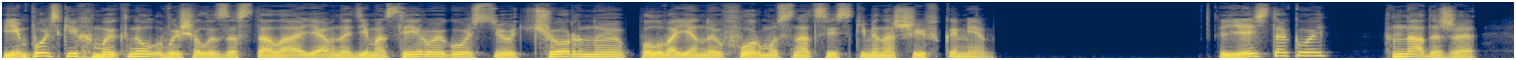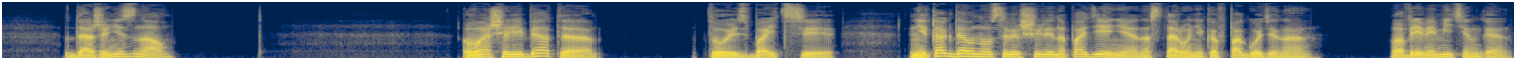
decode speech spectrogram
Емпольский хмыкнул, вышел из-за стола, явно демонстрируя гостю черную полувоенную форму с нацистскими нашивками. «Есть такой? Надо же! Даже не знал». «Ваши ребята, то есть бойцы, не так давно совершили нападение на сторонников Погодина во время митинга.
